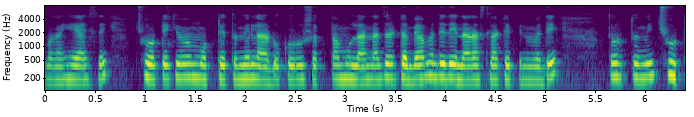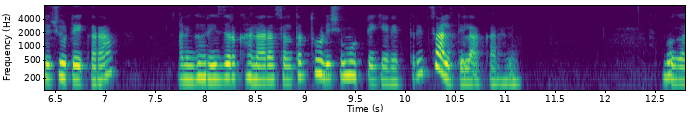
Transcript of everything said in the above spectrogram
बघा हे असे छोटे किंवा मोठे तुम्ही लाडू करू शकता. मुलांना जर डब्यामध्ये देणार असला टिफिनमध्ये तर तुम्ही छोटे छोटे करा. आणि घरी जर खाणार असाल तर थोडेसे मोठे केलेत तरी चालतील आकाराने. बघा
